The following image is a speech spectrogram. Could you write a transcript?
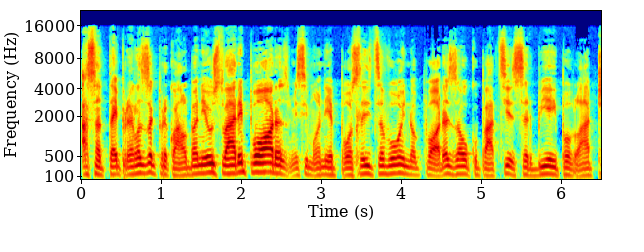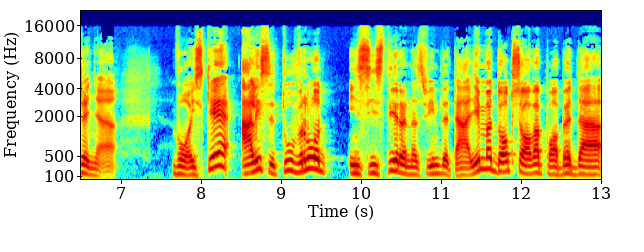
A sad taj prelazak preko Albanije je u stvari poraz, mislim, on je posledica vojnog poraza, okupacije Srbije i povlačenja vojske, ali se tu vrlo insistira na svim detaljima, dok se ova pobeda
